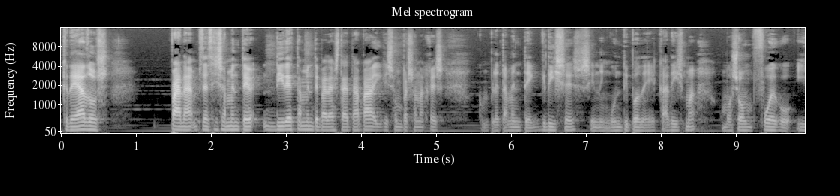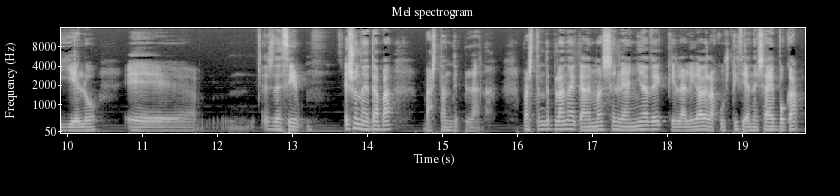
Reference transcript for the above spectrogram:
creados para precisamente directamente para esta etapa y que son personajes completamente grises, sin ningún tipo de carisma, como son fuego y hielo. Eh, es decir, es una etapa bastante plana. Bastante plana y que además se le añade que la Liga de la Justicia en esa época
